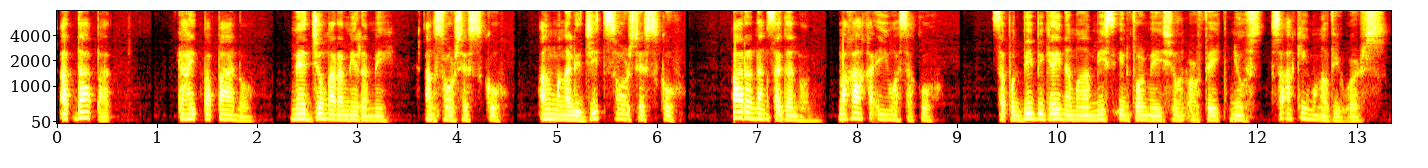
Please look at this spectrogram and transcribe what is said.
At dapat, kahit papano, medyo marami-rami ang sources ko, ang mga legit sources ko, para nang sa ganon, makakaiwas ako sa pagbibigay ng mga misinformation or fake news sa aking mga viewers.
